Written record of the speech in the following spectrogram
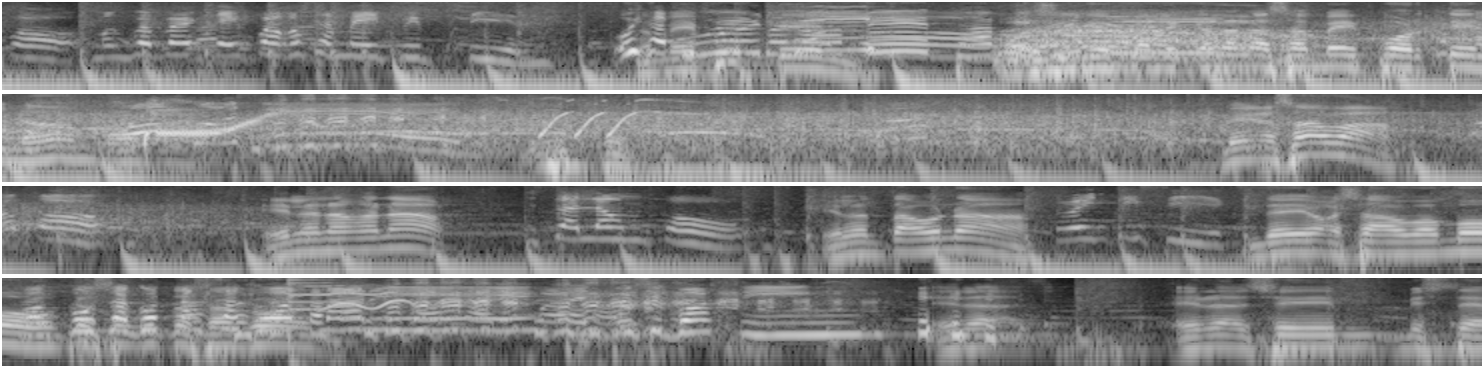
po. Magba-birthday po ako sa May 15. Uy, Sa May happy birthday! 15. Happy O sige, balik ka na lang sa May 14, ha? Opo, sige. May asawa. Opo. Ilan ang anak? Isa lang po. Ilan taon na? 26. Hindi, yung asawa mo. Huwag po sagot ng sagot, mami. Po si Bossing. Ilan, ilan si Mister,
